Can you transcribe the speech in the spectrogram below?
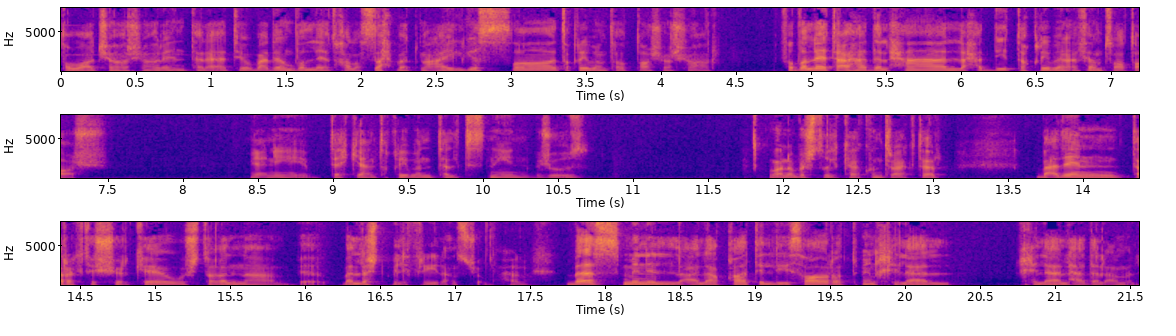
طوعت شهر شهرين ثلاثة وبعدين ضليت خلص سحبت معي القصة تقريبا 13 شهر. فضليت على هذا الحال لحد تقريبا 2019 يعني بتحكي عن تقريبا ثلاث سنين بجوز. وأنا بشتغل ك contractor بعدين تركت الشركة واشتغلنا. بلشت بال freelance job حلو. بس من العلاقات اللي صارت من خلال خلال هذا العمل.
